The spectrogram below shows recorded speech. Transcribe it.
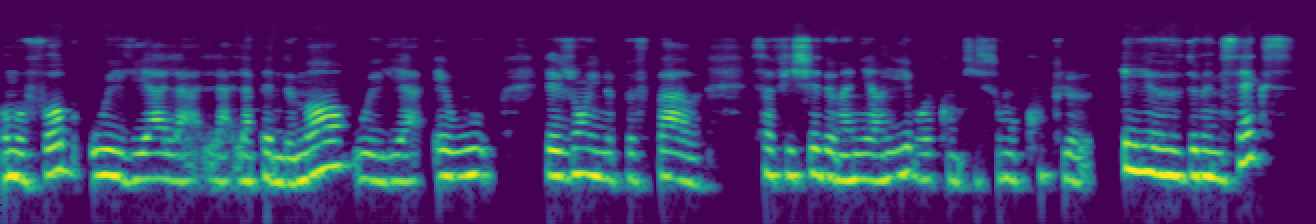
homophobes, où il y a la, peine de mort, où il y a et où les gens ne peuvent pas s'afficher de manière libre quand ils sont en couple de même sexe,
